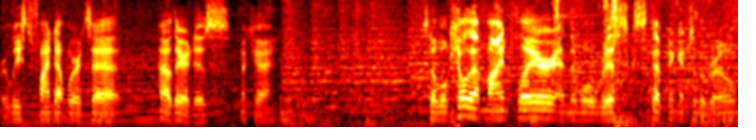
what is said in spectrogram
Or at least find out where it's at. Oh, there it is. Okay. So we'll kill that Mind Flayer, and then we'll risk stepping into the room.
